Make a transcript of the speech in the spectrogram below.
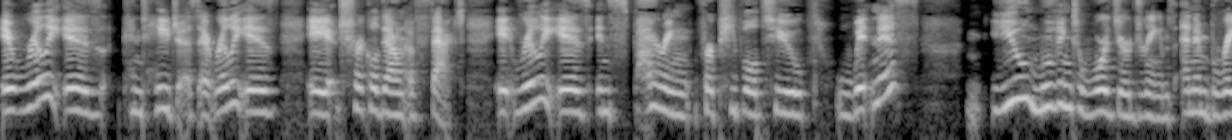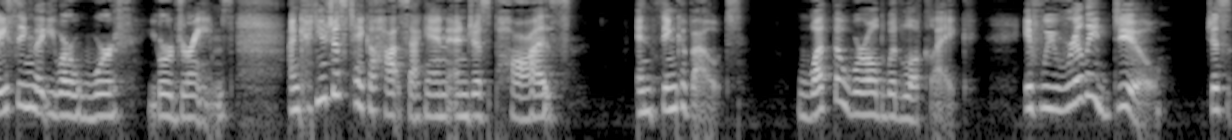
It really is contagious. It really is a trickle down effect. It really is inspiring for people to witness you moving towards your dreams and embracing that you are worth your dreams. And can you just take a hot second and just pause and think about what the world would look like if we really do just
